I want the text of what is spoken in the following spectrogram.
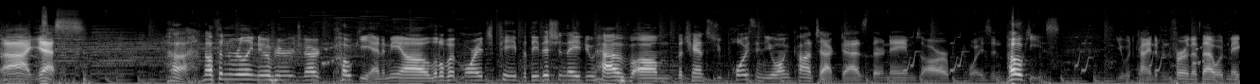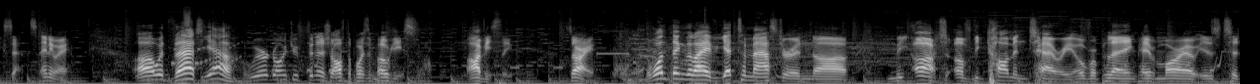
Ah, yes. Huh, nothing really new from your generic pokey enemy. Uh, a little bit more HP, but the addition they do have um, the chance to poison you on contact, as their names are poison pokies. You would kind of infer that that would make sense. Anyway, uh, with that, yeah, we are going to finish off the poison pokies. Obviously. Sorry. The one thing that I have yet to master in uh, the art of the commentary over playing Paper Mario is to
